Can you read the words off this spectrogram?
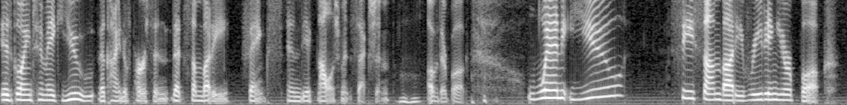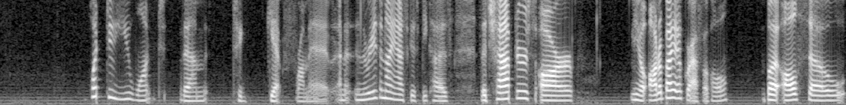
is going to make you the kind of person that somebody thanks in the acknowledgement section mm-hmm. of their book. When you see somebody reading your book, what do you want them to get from it? And, and the reason I ask is because the chapters are, you know, autobiographical, but also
